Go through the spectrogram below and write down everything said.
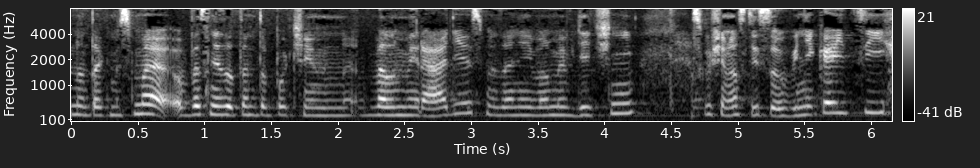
No tak my jsme obecně za tento počin velmi rádi, jsme za něj velmi vděční. Zkušenosti jsou vynikající.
